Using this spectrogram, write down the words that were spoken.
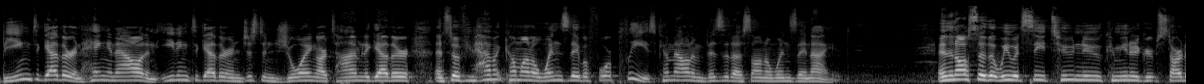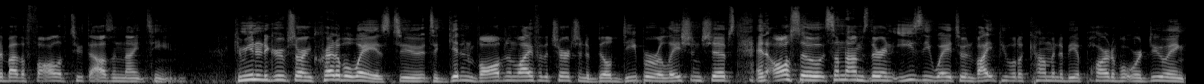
being together and hanging out and eating together and just enjoying our time together. And so if you haven't come on a Wednesday before, please come out and visit us on a Wednesday night. And then also that we would see two new community groups started by the fall of 2019. Community groups are incredible ways to, to get involved in the life of the church and to build deeper relationships. And also, sometimes they're an easy way to invite people to come and to be a part of what we're doing.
